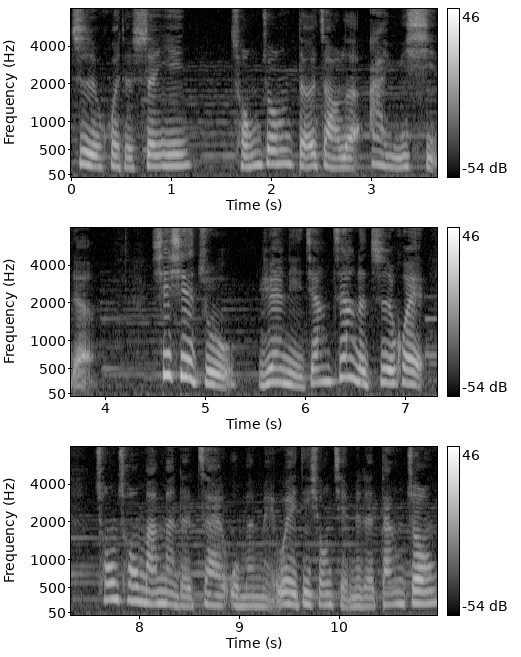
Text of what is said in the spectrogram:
智慧的声音，从中得着了爱与喜乐。谢谢主，愿你将这样的智慧充充满满的在我们每位弟兄姐妹的当中。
